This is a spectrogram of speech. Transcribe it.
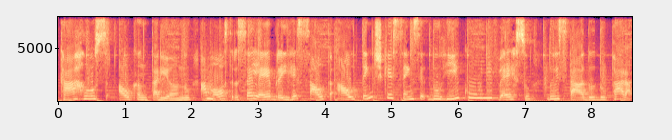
Carlos Alcantariano, a mostra celebra e ressalta a autêntica essência do rico universo do estado do Pará.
